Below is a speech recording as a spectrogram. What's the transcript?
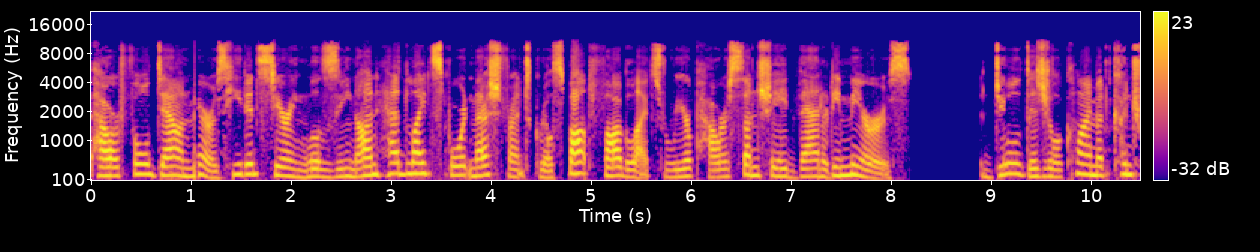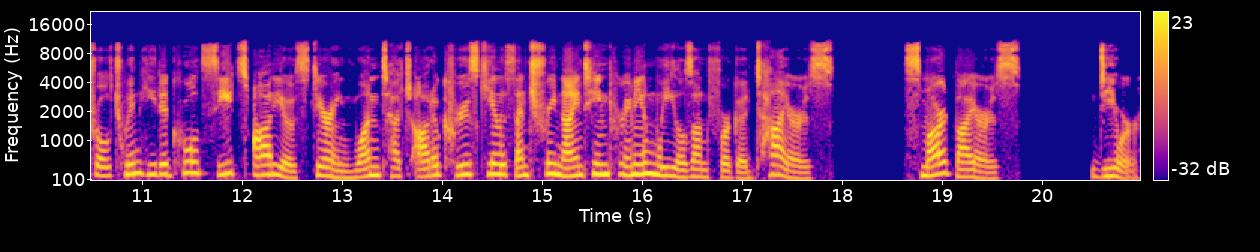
Powerful down mirrors heated steering wheel xenon headlight sport mesh front grille spot fog lights rear power sunshade vanity mirrors Dual digital climate control twin heated cooled seats audio steering one touch auto cruise keyless entry 19 premium wheels on for good tires. Smart buyers. Dior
